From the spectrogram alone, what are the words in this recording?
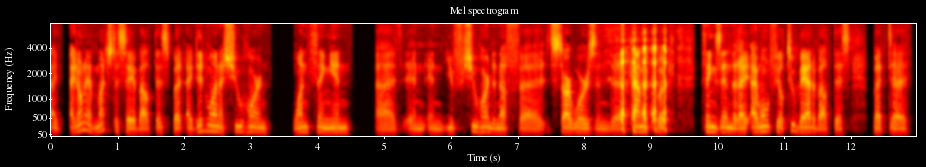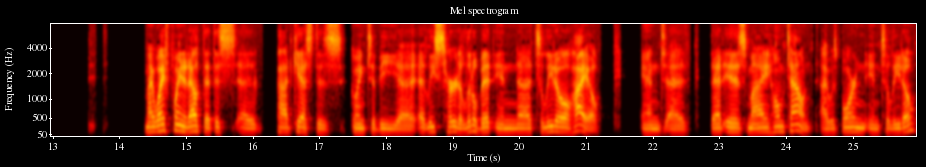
I, I don't have much to say about this, but I did want to shoehorn one thing in uh, and and you've shoehorned enough uh, Star Wars and uh, comic book things in that I, I won't feel too bad about this. But uh, my wife pointed out that this uh, podcast is going to be uh, at least heard a little bit in Toledo, Ohio, and that is my hometown. I was born in Toledo,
